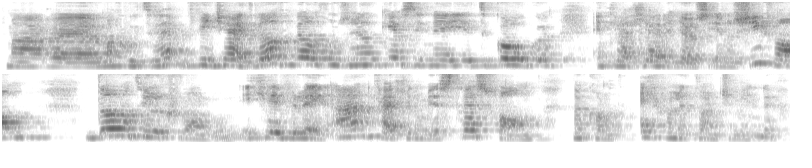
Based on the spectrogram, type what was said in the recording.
Maar, uh, maar goed, hè, vind jij het wel geweldig om zo'n heel kerstdiner te koken en krijg jij er juist energie van? Dan natuurlijk gewoon doen. Ik geef alleen aan, krijg je er meer stress van, dan kan het echt wel een tandje minder.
